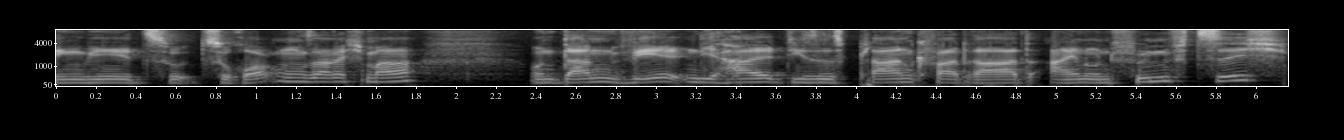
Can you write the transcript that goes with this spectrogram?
irgendwie zu, zu rocken, sag ich mal. Und dann wählten die halt dieses Planquadrat 51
